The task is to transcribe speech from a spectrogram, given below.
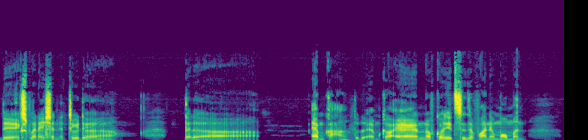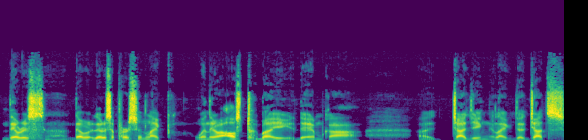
the explanation into the the, the MK to the MK, and of course it's the final moment. There is there there is a person like when they are asked by the MK uh, judging like the judge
